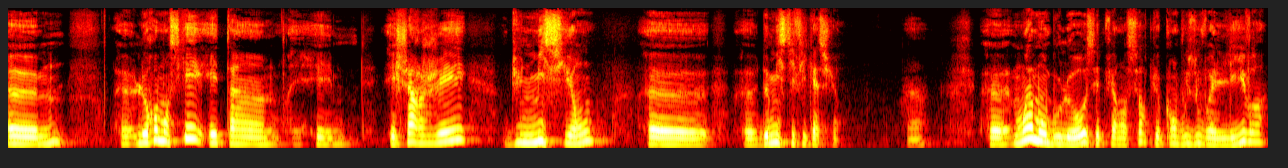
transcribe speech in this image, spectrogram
Euh, le romancier est, chargé d'une mission euh, euh, de mystification. hein. Euh, moi, mon boulot, c'est de faire en sorte que quand vous ouvrez le livre,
